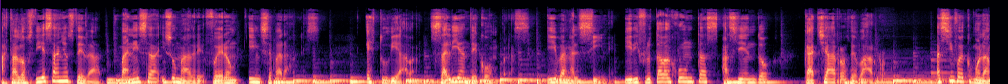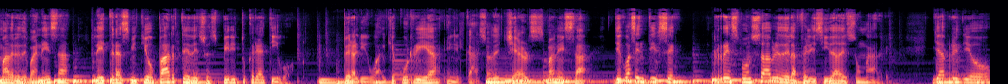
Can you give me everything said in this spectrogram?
Hasta los 10 años de edad, Vanessa y su madre fueron inseparables. Estudiaban, salían de compras, iban al cine y disfrutaban juntas haciendo cacharros de barro. Así fue como la madre de Vanessa le transmitió parte de su espíritu creativo. Pero al igual que ocurría en el caso de Charles, Vanessa llegó a sentirse responsable de la felicidad de su madre y aprendió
